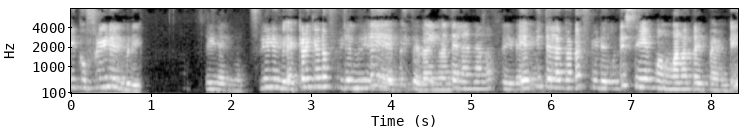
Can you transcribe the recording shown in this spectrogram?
మీకు free delivery free delivery free delivery ఎక్కడికైనా free delivery AP Telangana Telangana free AP Telangana free delivery same మన టైప్ అండి.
